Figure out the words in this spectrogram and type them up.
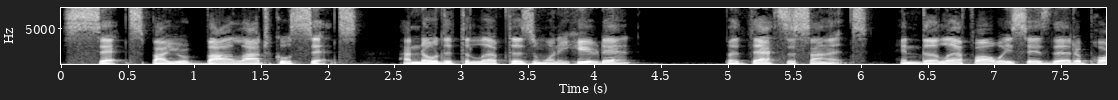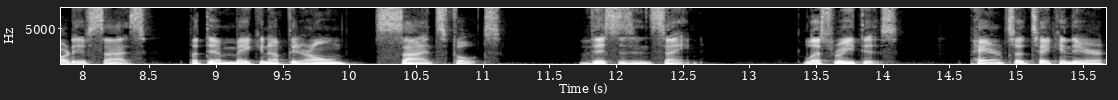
sets, by your biological sets. I know that the left doesn't want to hear that, but that's the science. And the left always says they're the party of science, but they're making up their own science, folks. This is insane. Let's read this. Parents are taking their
